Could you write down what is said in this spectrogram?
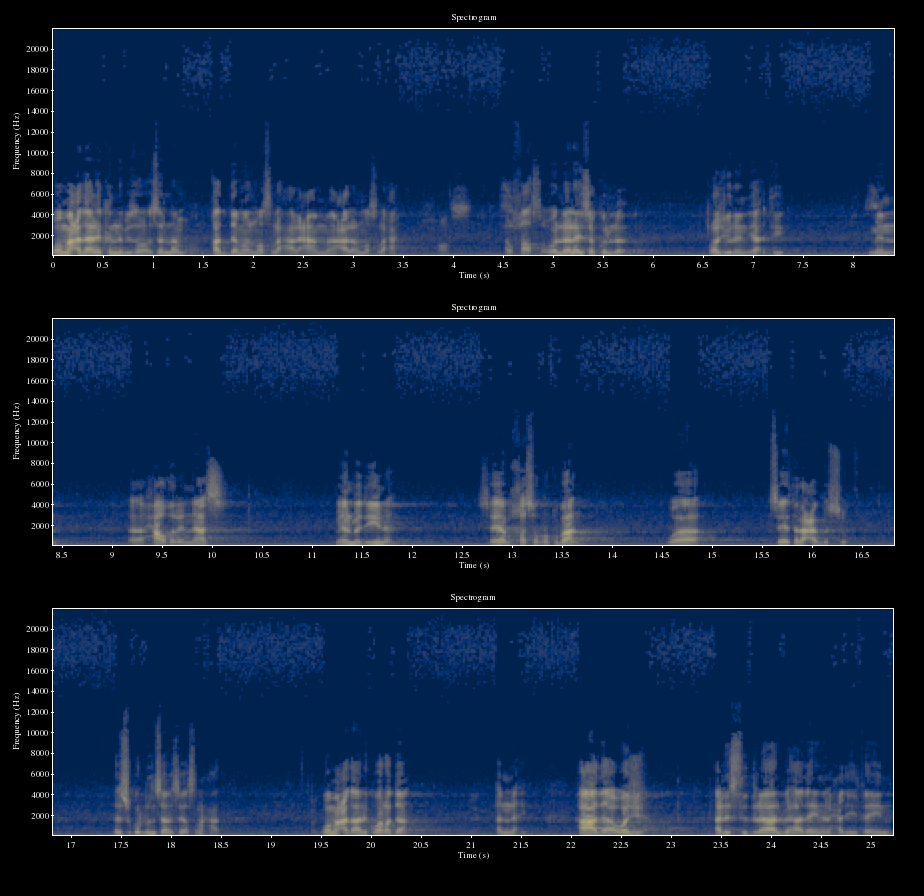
ومع ذلك النبي صلى الله عليه وسلم قدم المصلحة العامة على المصلحة الخاصة. ولا ليس كل رجل يأتي من حاضر الناس من المدينة سيبخس الركبان وسيتلعب بالسوق. ليس كل إنسان سيصنع هذا. ومع ذلك ورد النهي. هذا وجه الاستدلال بهذين الحديثين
